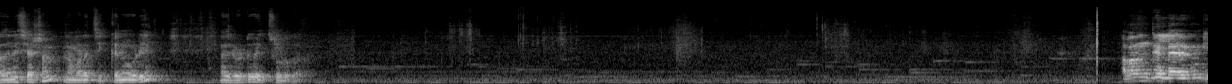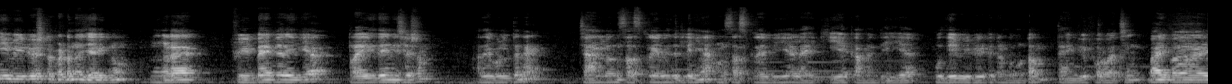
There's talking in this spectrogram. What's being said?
അതിനുശേഷം നമ്മുടെ ചിക്കൻ കൂടി അതിലോട്ട് വെച്ച് കൊടുക്കുക അപ്പൊ നിങ്ങൾക്ക് എല്ലാവർക്കും ഈ വീഡിയോ ഇഷ്ടപ്പെട്ടെന്ന് വിചാരിക്കുന്നു. നിങ്ങളുടെ ഫീഡ്ബാക്ക് അറിയിക്കുക. ട്രൈ ചെയ്തതിന് ശേഷം അതേപോലെ തന്നെ ചാനൽ ഒന്ന് സബ്സ്ക്രൈബ് ചെയ്തിട്ടില്ലെങ്കിൽ ഒന്ന് സബ്സ്ക്രൈബ് ചെയ്യുക ലൈക്ക് ചെയ്യുക കമന്റ് ചെയ്യുക. പുതിയ വീഡിയോ ആയിട്ട് കണ്ടുമുട്ടാം. Thank for watching bye bye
